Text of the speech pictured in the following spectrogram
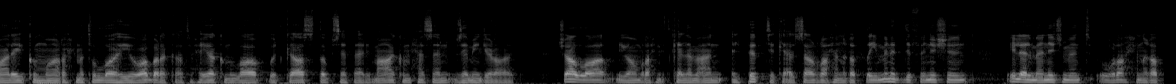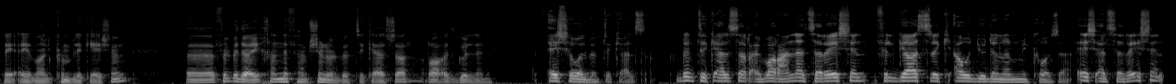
عليكم ورحمة الله وبركاته. حياكم الله في بودكاست طب سفري معاكم حسن وزميلي رائد. إن شاء الله اليوم راح نتكلم عن ال peptic ulcer راح نغطي من ال definition إلى ال management وراح نغطي أيضا ال complication آه، في البداية خلينا نفهم شنو ال peptic ulcer رائد قول لنا. إيش هو ال peptic ulcer؟ ال peptic ulcer عبارة عن ulceration في ال gastric أو ال duodenal mucosa، إيش ulceration؟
